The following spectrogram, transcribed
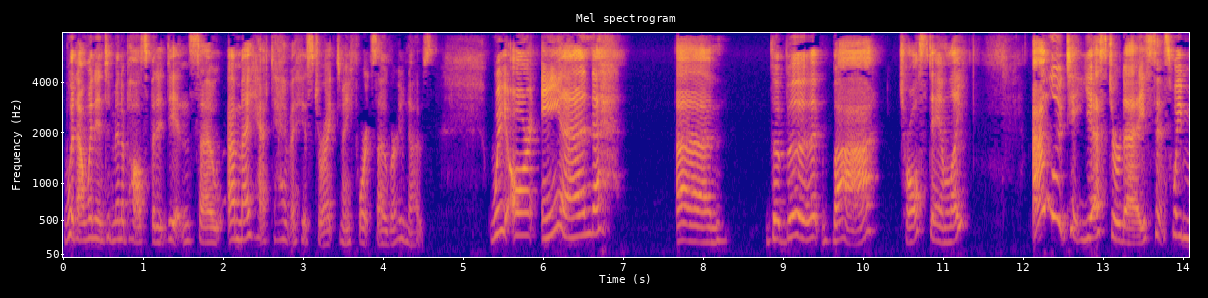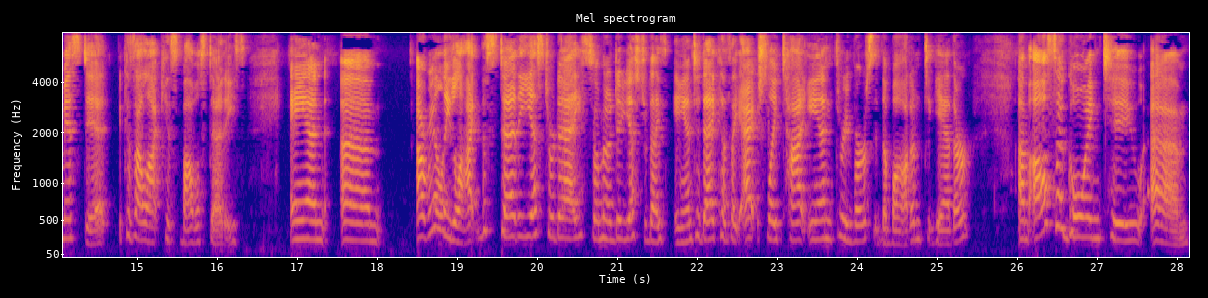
when I went into menopause, but it didn't. So I may have to have a hysterectomy before it's over. Who knows? We are in um, the book by Charles Stanley. I looked at yesterday since we missed it because I like his Bible studies. And um, I really liked the study yesterday. So I'm going to do yesterday's and today because they actually tie in three verses at the bottom together. I'm also going to um,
